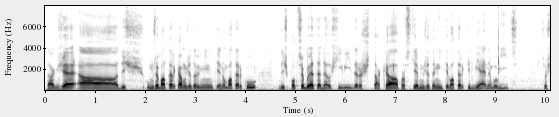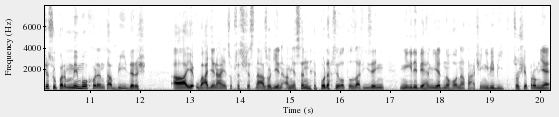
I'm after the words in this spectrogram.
Takže a, když umře baterka, můžete vyměnit jenom baterku. Když potřebujete delší výdrž, tak prostě můžete mít ty baterky dvě nebo víc, což je super. Mimochodem ta výdrž je uváděná něco přes 16 hodin a mně se nepodařilo to zařízení nikdy během jednoho natáčení vybít, což je pro mě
